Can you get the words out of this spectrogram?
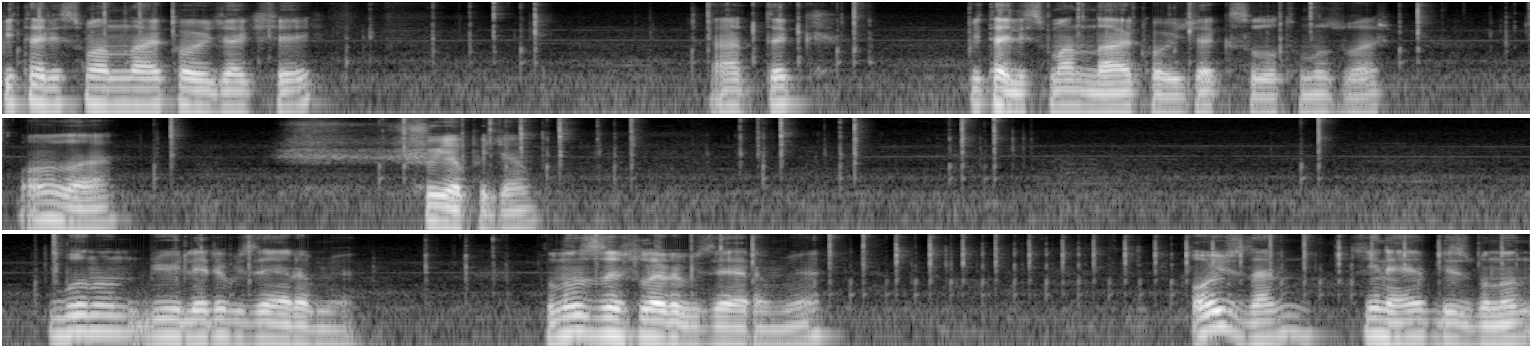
bir talisman daha koyacak şey. Artık bir talisman daha koyacak slotumuz var. Onu da şu yapacağım. Bunun büyüleri bize yaramıyor. Bunun zırhları bize yaramıyor. O yüzden yine biz bunun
